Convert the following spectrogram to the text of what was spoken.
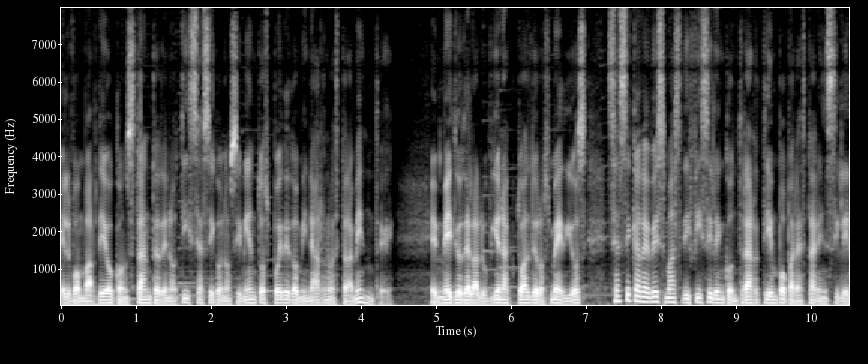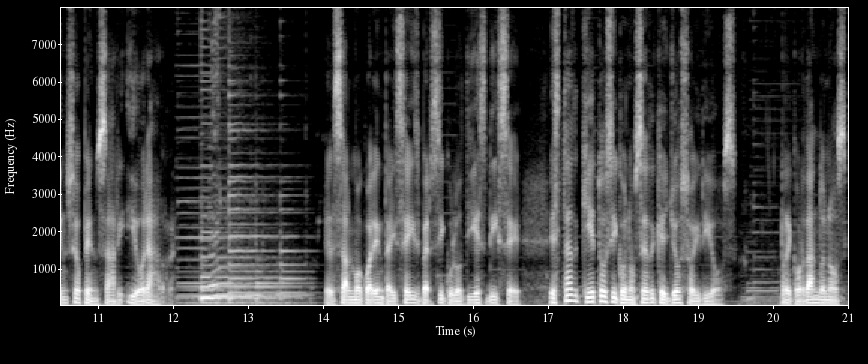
El bombardeo constante de noticias y conocimientos puede dominar nuestra mente. En medio de la aluvión actual de los medios, se hace cada vez más difícil encontrar tiempo para estar en silencio, pensar y orar. El Salmo 46, versículo 10 dice, Estad quietos y conoced que yo soy Dios, recordándonos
